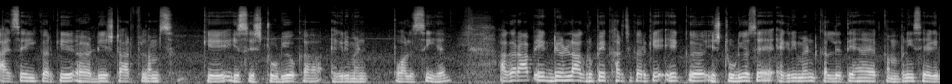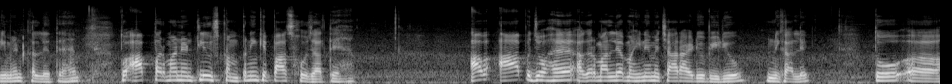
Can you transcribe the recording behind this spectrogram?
ऐसे ही करके डी स्टार फिल्म्स के इस स्टूडियो का एग्रीमेंट पॉलिसी है। अगर आप एक डेढ़ लाख रुपए खर्च करके एक स्टूडियो से एग्रीमेंट कर लेते हैं एक कंपनी से एग्रीमेंट कर लेते हैं तो आप परमानेंटली उस कंपनी के पास हो जाते हैं। अब आप जो है अगर मान लिया महीने में चार ऑडियो वीडियो निकाले तो आ,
